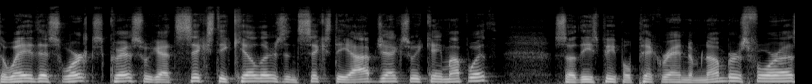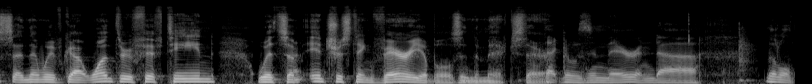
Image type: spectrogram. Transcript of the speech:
The way this works, Chris, we got 60 killers and 60 objects we came up with. So these people pick random numbers for us, and then we've got 1 through 15 with some interesting variables in the mix there. That goes in there and uh, little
